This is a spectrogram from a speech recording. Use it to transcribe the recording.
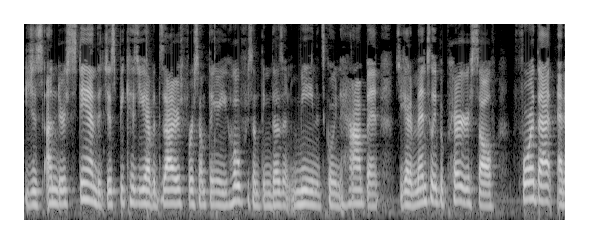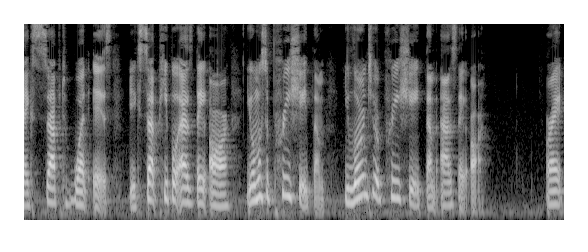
You just understand that just because you have a desire for something or you hope for something doesn't mean it's going to happen. So you got to mentally prepare yourself for that and accept what is. You accept people as they are. You almost appreciate them. You learn to appreciate them as they are. Right?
